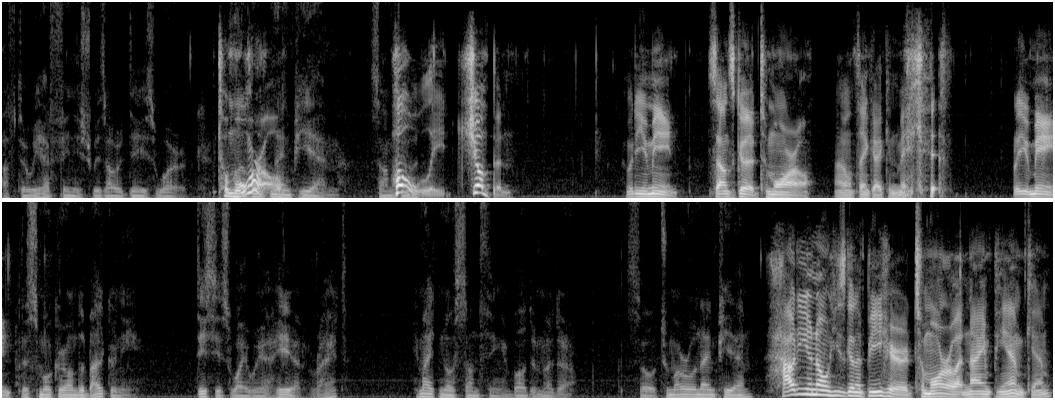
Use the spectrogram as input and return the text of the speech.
after we have finished with our day's work. Tomorrow? About 9 p.m. Sound good? Holy jumping. What do you mean? Sounds good. Tomorrow. I don't think I can make it. What do you mean? The smoker on the balcony. This is why we're here, right? He might know something about the murder. So tomorrow 9 p.m. How do you know he's going to be here tomorrow at 9 p.m., Kim?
